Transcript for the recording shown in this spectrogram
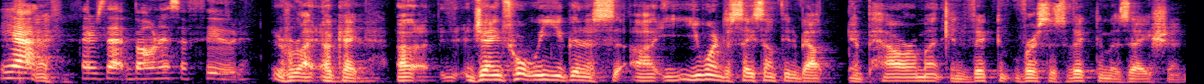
Yeah, there's that bonus of food. Right. Okay. Uh, James, what were you going to? Uh, you wanted to say something about empowerment and victim versus victimization,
